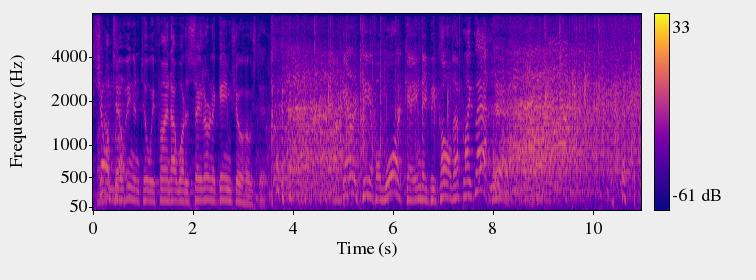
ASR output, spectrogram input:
Show I'm and not tell. moving until we find out what a sailor and a game show host is. I guarantee if a war came, they'd be called up like that.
